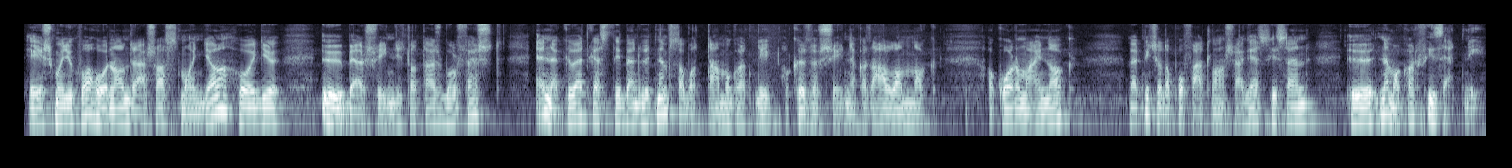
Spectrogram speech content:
és mondjuk Vahorn András azt mondja, hogy ő belső indítatásból fest, ennek következtében őt nem szabad támogatni a közösségnek, az államnak, a kormánynak, mert micsoda pofátlanság ez, hiszen ő nem akar fizetni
